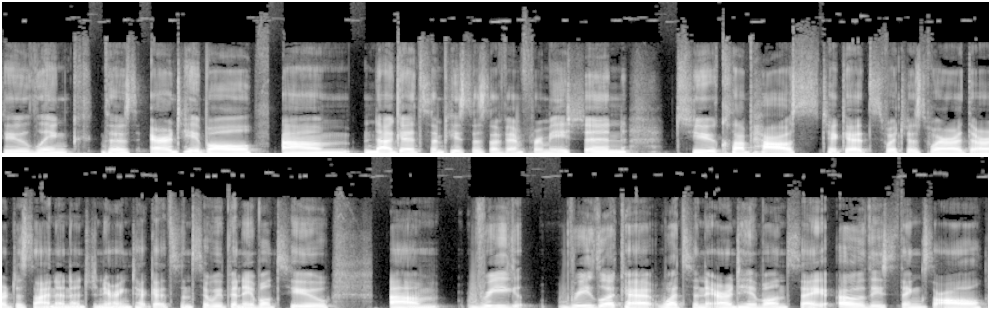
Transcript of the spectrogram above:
to link those Airtable um, nuggets and pieces of information to Clubhouse tickets, which is where there are design and engineering tickets. And so we've been able to um, re relook at what's in Airtable and say, oh, these things all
